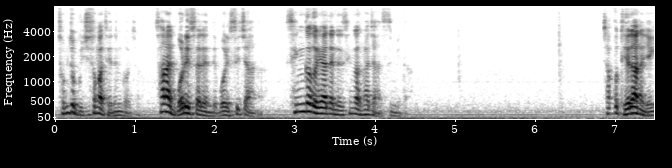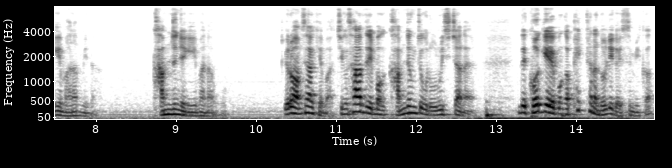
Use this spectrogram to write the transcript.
점점 무지성화 되는 거죠. 사람이 머리 써야 되는데 머리 쓰지 않아. 생각을 해야 되는데 생각을 하지 않습니다. 자꾸 대단한 얘기만 합니다. 감정 얘기만 하고. 여러분 한번 생각해봐. 지금 사람들이 뭔가 감정적으로 울으시잖아요. 근데 거기에 뭔가 팩트나 논리가 있습니까?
